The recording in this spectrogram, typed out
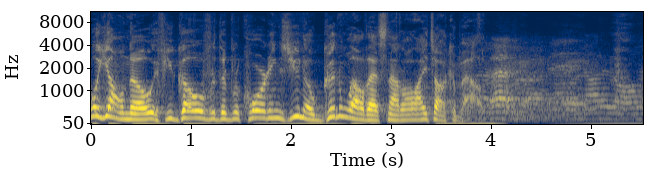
Well, y'all know if you go over the recordings, you know good and well that's not all I talk about. Not at all.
